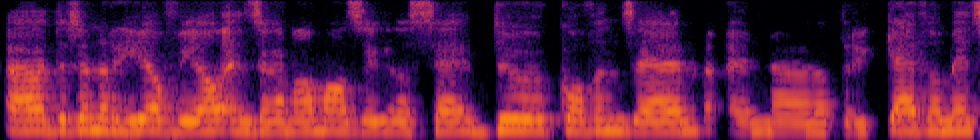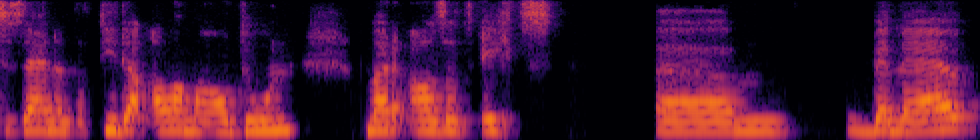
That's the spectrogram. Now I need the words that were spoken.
Uh, er zijn er heel veel en ze gaan allemaal zeggen dat zij de coven zijn en uh, dat er veel mensen zijn en dat die dat allemaal doen. Maar als het echt um, bij mij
